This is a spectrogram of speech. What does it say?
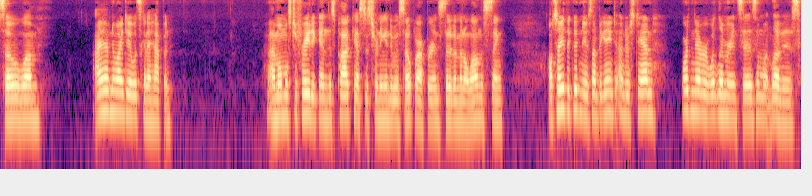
So, um, I have no idea what's going to happen. I'm almost afraid again this podcast is turning into a soap opera instead of a mental wellness thing. I'll tell you the good news I'm beginning to understand more than ever what limerence is and what love is.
